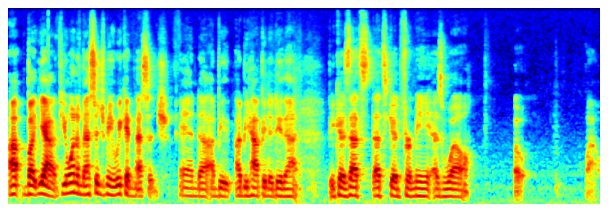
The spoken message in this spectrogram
uh, but yeah, if you want to message me, we can message, and uh, I'd be I'd be happy to do that because that's that's good for me as well. Oh, wow.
